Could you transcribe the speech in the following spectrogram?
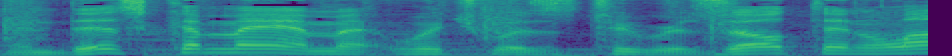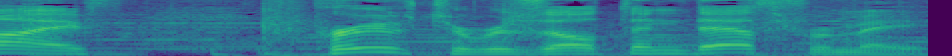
And this commandment, which was to result in life, proved to result in death for me.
